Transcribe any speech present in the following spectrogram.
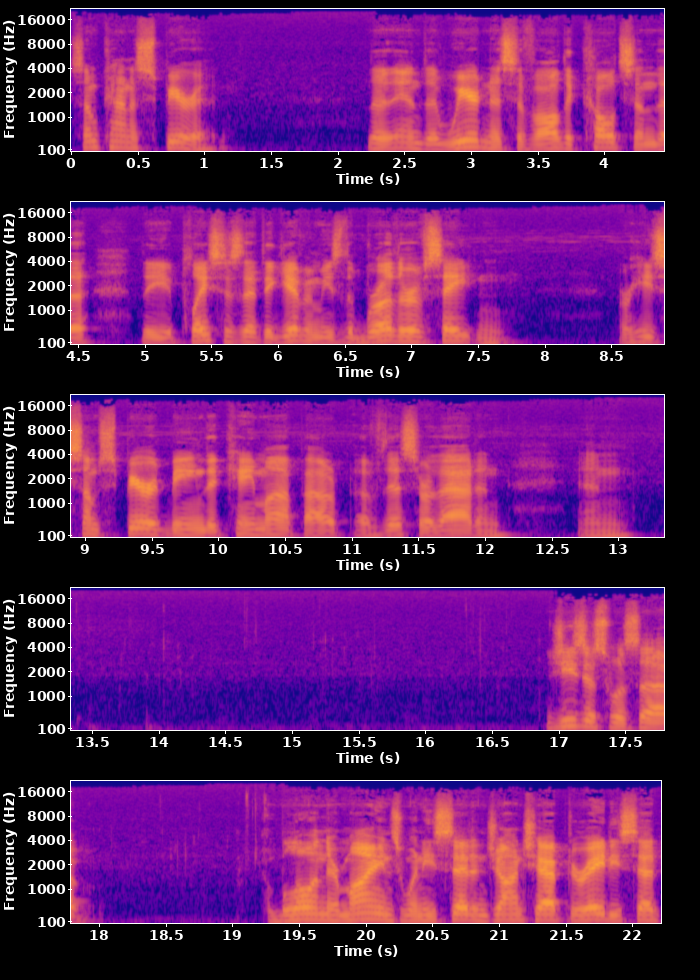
some kind of spirit. The, and the weirdness of all the cults and the, the places that they give him. He's the brother of Satan, or he's some spirit being that came up out of this or that, and and Jesus was uh, blowing their minds when he said in John chapter 8, he said,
